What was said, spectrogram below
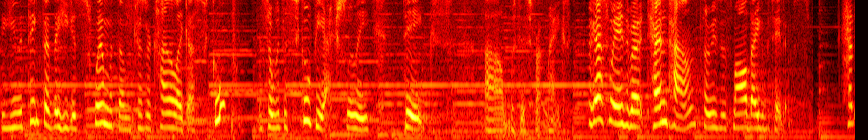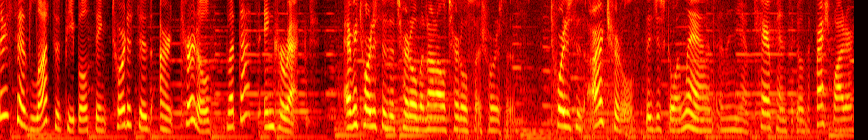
You would think that he could swim with them because they're kind of like a scoop. And so with the scoop, he actually digs um, with his front legs. Gus weighs about 10 pounds, so he's a small bag of potatoes. Heather says lots of people think tortoises aren't turtles, but that's incorrect. Every tortoise is a turtle, but not all turtles are tortoises. Tortoises are turtles, they just go on land, and then you have terrapins that go in the freshwater,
